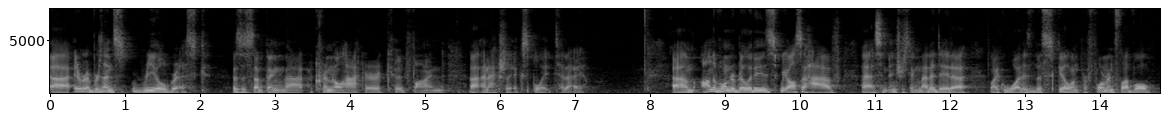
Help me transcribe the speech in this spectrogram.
uh, it represents real risk. This is something that a criminal hacker could find uh, and actually exploit today. Um, on the vulnerabilities, we also have uh, some interesting metadata, like what is the skill and performance level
